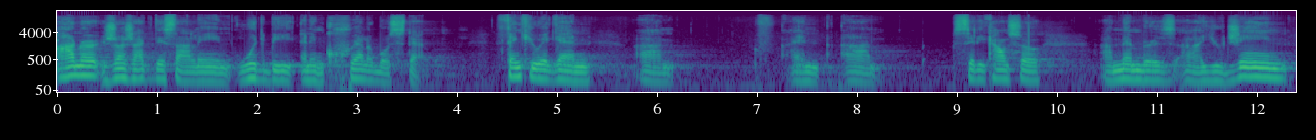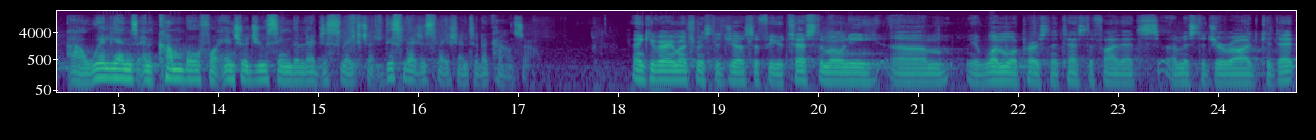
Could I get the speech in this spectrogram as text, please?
Honor Jean Jacques Dessalines would be an incredible step. Thank you again, um, and um, City Council uh, members uh, Eugene, uh, Williams, and Cumbo for introducing the legislation, this legislation to the council. Thank you very much, Mr. Joseph, for your testimony. Um, We have one more person to testify, that's uh, Mr. Gerard Cadet.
